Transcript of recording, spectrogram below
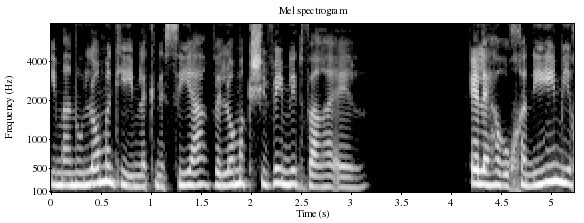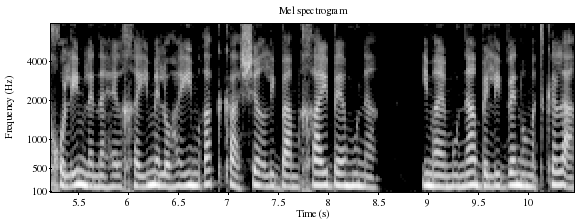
אם אנו לא מגיעים לכנסייה ולא מקשיבים לדבר האל. אלה הרוחניים יכולים לנהל חיים אלוהיים רק כאשר ליבם חי באמונה. אם האמונה בליבנו מתכלה,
